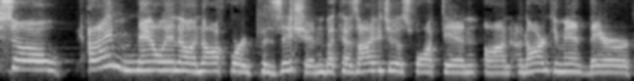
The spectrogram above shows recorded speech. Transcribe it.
so I'm now in an awkward position because I just walked in on an argument. They're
